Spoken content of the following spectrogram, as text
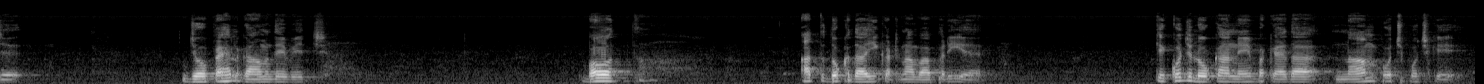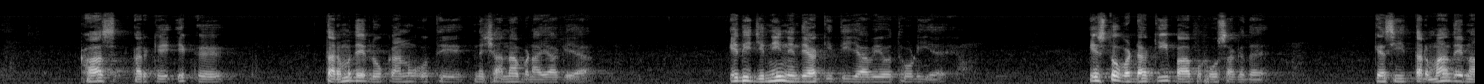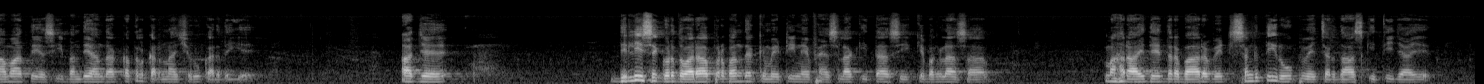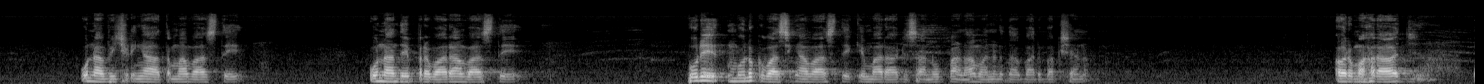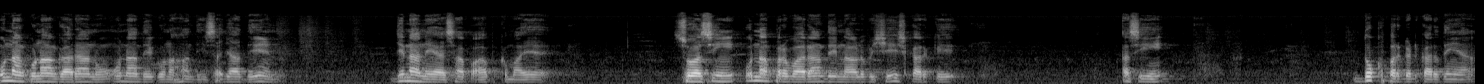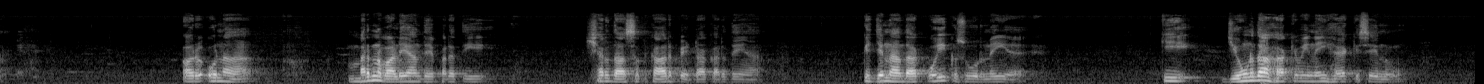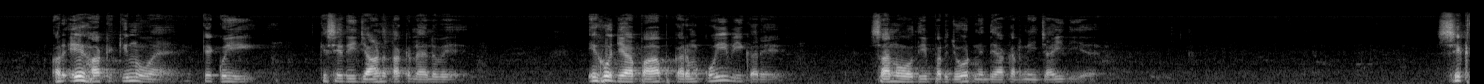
ਅੱਜ ਜੋ ਪਹਿਲਗਾਮ ਦੇ ਵਿੱਚ ਬਹੁਤ ਅਤ ਦੁਖਦਾਈ ਘਟਨਾ ਵਾਪਰੀ ਹੈ ਕਿ ਕੁਝ ਲੋਕਾਂ ਨੇ ਬਕਾਇਦਾ ਨਾਮ ਪੁੱਛ-ਪੁੱਛ ਕੇ ਖਾਸ ਕਰਕੇ ਇੱਕ ਧਰਮ ਦੇ ਲੋਕਾਂ ਨੂੰ ਉੱਥੇ ਨਿਸ਼ਾਨਾ ਬਣਾਇਆ ਗਿਆ। ਇਹਦੀ ਜਿੰਨੀ ਨਿੰਦਿਆ ਕੀਤੀ ਜਾਵੇ ਉਹ ਥੋੜੀ ਹੈ। ਇਸ ਤੋਂ ਵੱਡਾ ਕੀ ਪਾਪ ਹੋ ਸਕਦਾ ਹੈ? ਕਿ ਅਸੀਂ ਧਰਮਾਂ ਦੇ ਨਾਵਾਂ ਤੇ ਅਸੀਂ ਬੰਦਿਆਂ ਦਾ ਕਤਲ ਕਰਨਾ ਸ਼ੁਰੂ ਕਰ ਦਈਏ। ਅੱਜ ਦਿੱਲੀ ਸੇ ਗੁਰਦੁਆਰਾ ਪ੍ਰਬੰਧਕ ਕਮੇਟੀ ਨੇ ਫੈਸਲਾ ਕੀਤਾ ਸੀ ਕਿ ਬੰਗਲਾ ਸਾਹਿਬ ਮਹਾਰਾਜ ਦੇ ਦਰਬਾਰ ਵਿੱਚ ਸੰਗਤੀ ਰੂਪ ਵਿੱਚ ਅਰਦਾਸ ਕੀਤੀ ਜਾਏ। ਉਹਨਾਂ ਵਿਛੜੀਆਂ ਆਤਮਾ ਵਾਸਤੇ, ਉਹਨਾਂ ਦੇ ਪਰਿਵਾਰਾਂ ਵਾਸਤੇ, ਪੂਰੇ ਮੁਲਕ ਵਾਸੀਆਂ ਵਾਸਤੇ ਕਿ ਮਹਾਰਾਜ ਸਾਨੂੰ ਭਾਣਾ ਮੰਨਣ ਦਾ ਬਲ ਬਖਸ਼ਣ। ਔਰ ਮਹਾਰਾਜ, ਉਹਨਾਂ ਗੁਨਾਹਗਾਰਾਂ ਨੂੰ ਉਹਨਾਂ ਦੇ ਗੁਨਾਹਾਂ ਦੀ ਸਜ਼ਾ ਦੇਣ, ਜਿਨ੍ਹਾਂ ਨੇ ਐਸਾ ਪਾਪ ਕਮਾਇਆ ਸੋ ਅਸੀਂ ਉਹਨਾਂ ਪਰਿਵਾਰਾਂ ਦੇ ਨਾਲ ਵਿਸ਼ੇਸ਼ ਕਰਕੇ ਅਸੀਂ ਦੁੱਖ ਪ੍ਰਗਟ ਕਰਦੇ ਹਾਂ ਔਰ ਉਹਨਾਂ ਮਰਨ ਵਾਲਿਆਂ ਦੇ ਪ੍ਰਤੀ ਸ਼ਰਧਾ, ਸਤਕਾਰ, ਭੇਟਾ ਕਰਦੇ ਹਾਂ ਕਿ ਜਿਨ੍ਹਾਂ ਦਾ ਕੋਈ ਕਸੂਰ ਨਹੀਂ ਹੈ ਕਿ ਜਿਉਣ ਦਾ ਹੱਕ ਵੀ ਨਹੀਂ ਹੈ ਕਿਸੇ ਨੂੰ, ਔਰ ਇਹ ਹੱਕ ਕਿਹਨੂੰ ਹੈ ਕਿ ਕੋਈ ਕਿਸੇ ਦੀ ਜਾਨ ਤੱਕ ਲੈ ਲਵੇ? ਇਹੋ ਜਿਹਾ ਪਾਪ ਕਰਮ ਕੋਈ ਵੀ ਕਰੇ, ਸਾਨੂੰ ਉਹਦੀ ਪਰਜੋਰ ਨਿੰਦਿਆ ਕਰਨੀ ਚਾਹੀਦੀ ਹੈ। ਸਿੱਖ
